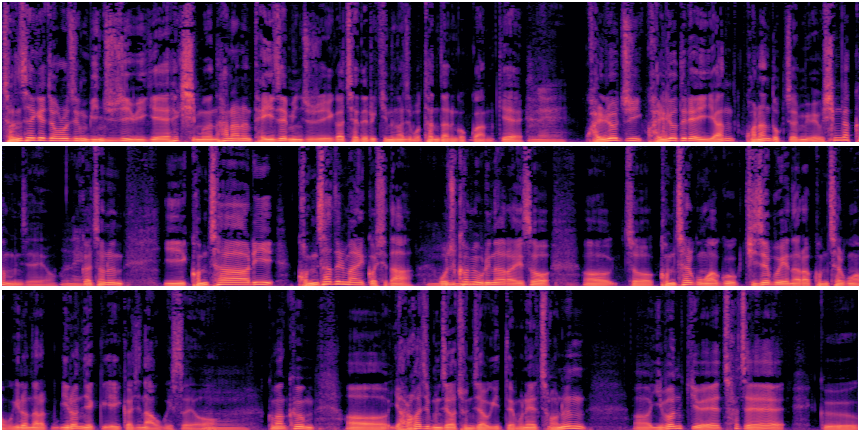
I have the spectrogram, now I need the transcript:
전 세계적으로 지금 민주주의 위기의 핵심은 하나는 대의제 민주주의가 제대로 기능하지 못한다는 것과 함께 네. 관료주의 관료들에 의한 권한 독점이 매우 심각한 문제예요. 네. 그러니까 저는 이 검찰이 검사들만의 것이다. 음. 오죽하면 우리나라에서 어 저 검찰공화국 기재부의 나라 검찰공화국 이런 나라 이런 얘기까지 나오고 있어요. 음. 그만큼 어 여러 가지 문제가 존재하기 때문에 저는 어 이번 기회에 차제 그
